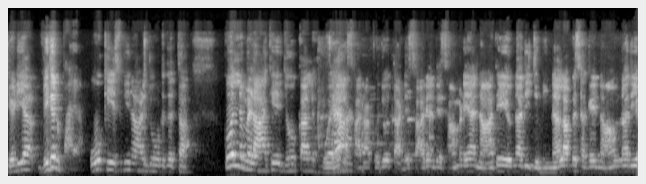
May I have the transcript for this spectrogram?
ਜਿਹੜੀ ਆ ਵਿਗਨ ਪਾਇਆ, ਉਹ ਕੇਸ ਵੀ ਨਾਲ ਜੋੜ ਦਿੱਤਾ। ਕੁੱਲ ਮਿਲਾ ਕੇ ਜੋ ਕੱਲ ਹੋਇਆ ਸਾਰਾ ਕੁਝ ਉਹ ਤੁਹਾਡੇ ਸਾਰਿਆਂ ਦੇ ਸਾਹਮਣੇ ਆ ਨਾ ਤੇ ਉਹਨਾਂ ਦੀ ਜ਼ਮੀਨਾਂ ਲੱਭ ਸਕੇ ਨਾ ਉਹਨਾਂ ਦੀ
